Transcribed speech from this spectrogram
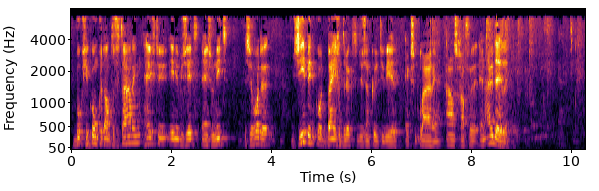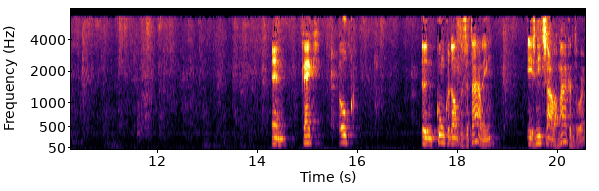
boekje Concordante Vertaling heeft u in uw bezit en zo niet ze worden zeer binnenkort bijgedrukt, dus dan kunt u weer exemplaren aanschaffen en uitdelen. En kijk, ook een concordante vertaling is niet zaligmakend hoor.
